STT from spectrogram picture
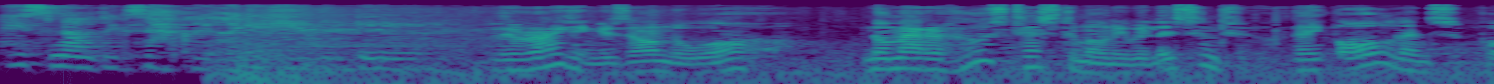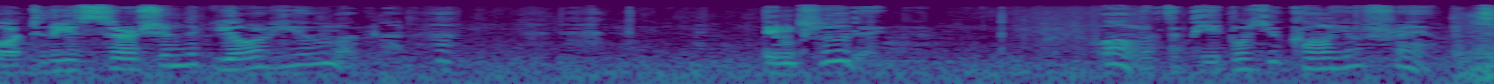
He smelled exactly like a human being. The writing is on the wall. No matter whose testimony we listen to, they all lend support to the assertion that you're human. Including all of the people you call your friends.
